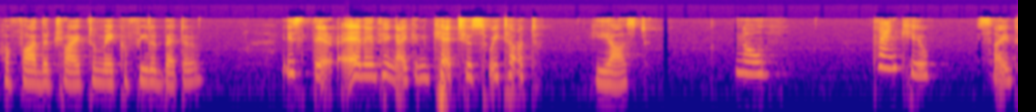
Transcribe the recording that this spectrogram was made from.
Her father tried to make her feel better. Is there anything I can get you, sweetheart? he asked. No, thank you, sighed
